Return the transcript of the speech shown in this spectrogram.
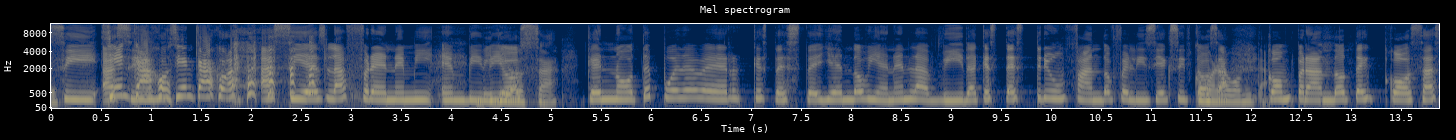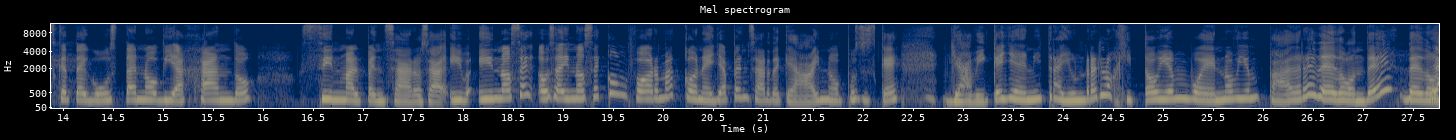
así, sí así. encajo, sí encajo. Así es la frenemy envidiosa, Envidiosa. que no te puede ver que te esté yendo bien en la vida, que estés triunfando feliz y Como exitosa, la gomita. comprándote cosas que te gustan o viajando sin mal pensar, o sea, y, y no se, o sea, y no se conforma con ella pensar de que, ay, no, pues es que ya vi que Jenny trae un relojito bien bueno, bien padre, ¿de dónde? ¿De dónde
